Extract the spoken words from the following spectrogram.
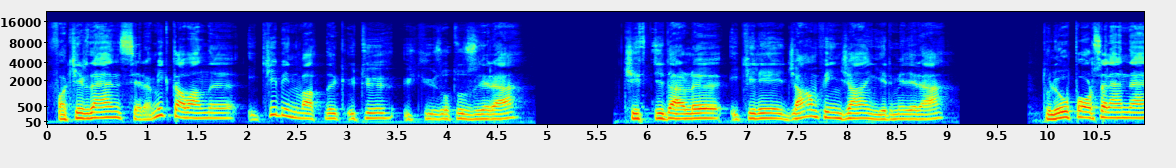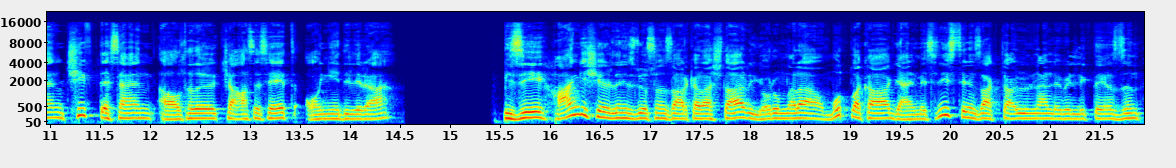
Fakirden seramik tavanlı 2000 wattlık ütü 230 lira. Çift cidarlı ikili cam fincan 20 lira. Tulu porselenden çift desen altılı kase set 17 lira. Bizi hangi şehirden izliyorsanız arkadaşlar yorumlara mutlaka gelmesini istediğiniz aktüel ürünlerle birlikte yazın.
